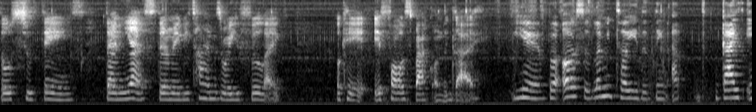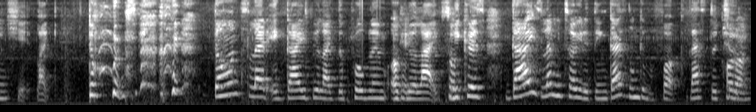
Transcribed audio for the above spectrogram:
those two things, then yes, there may be times where you feel like, okay, it falls back on the guy. Yeah, but also let me tell you the thing, uh, guys ain't shit. Like, don't don't let a guy be like the problem of Okay, your life. so- because guys, let me tell you the thing, guys don't give a fuck. That's the truth. Hold on,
